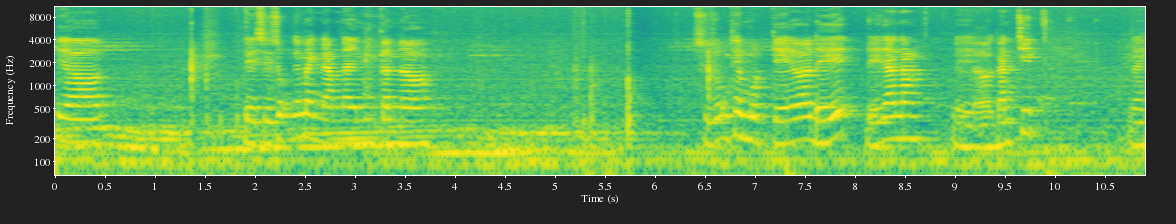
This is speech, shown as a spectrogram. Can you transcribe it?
thì uh, để sử dụng cái mạch nạp này mình cần uh, sử dụng thêm một cái đế đế đa năng để uh, gắn chip. Đây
